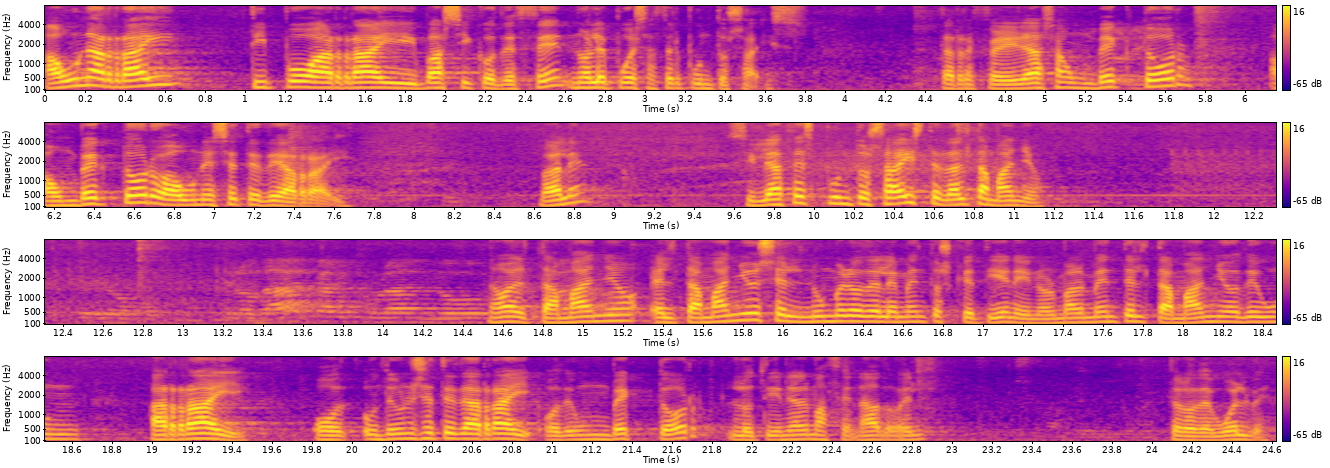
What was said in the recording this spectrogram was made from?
a un array tipo array básico de C no le puedes hacer punto size. Te referirás a un vector, a un vector o a un std array. ¿Vale? Si le haces punto size te da el tamaño. No, el tamaño, el tamaño es el número de elementos que tiene y normalmente el tamaño de un array o de un std array o de un vector lo tiene almacenado él. Te lo devuelve.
